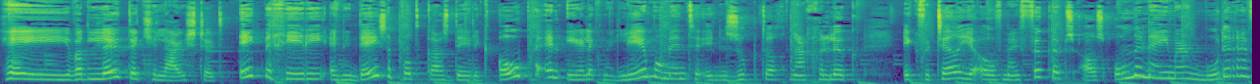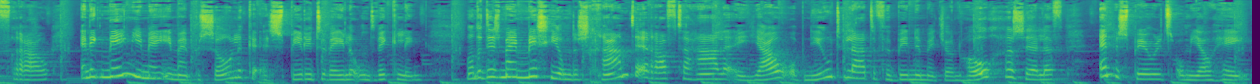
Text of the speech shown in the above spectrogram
Hey, wat leuk dat je luistert. Ik ben Geri en in deze podcast deel ik open en eerlijk mijn leermomenten in de zoektocht naar geluk. Ik vertel je over mijn fuck-ups als ondernemer, moeder en vrouw en ik neem je mee in mijn persoonlijke en spirituele ontwikkeling. Want het is mijn missie om de schaamte eraf te halen en jou opnieuw te laten verbinden met jouw hogere zelf en de spirits om jou heen.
